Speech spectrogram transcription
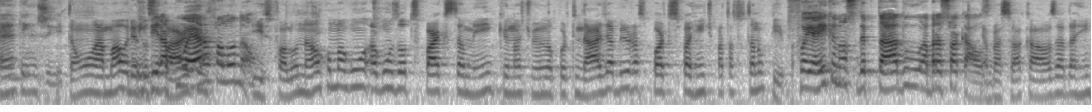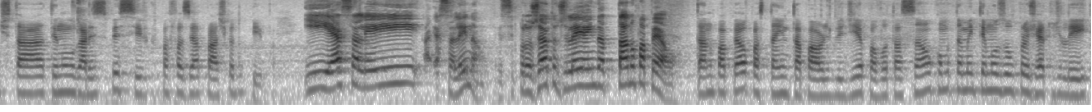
né? entendi. Então a maioria dos Ibirapuera parques... falou não. Isso, falou não, como algum- alguns outros parques também, que nós tivemos a oportunidade, abriram as portas pra gente pra estar soltando pipa. Foi aí que o nosso deputado abraçou a E causa. abraçou a causa da gente estar tendo lugares específicos para fazer a prática do pipa. E essa lei. Essa lei não. Esse projeto de lei ainda está no papel. Está no papel, está indo tá para a ordem do dia, para votação, como também temos o projeto de lei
